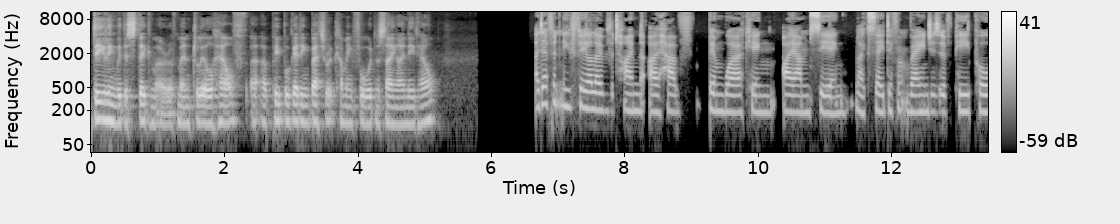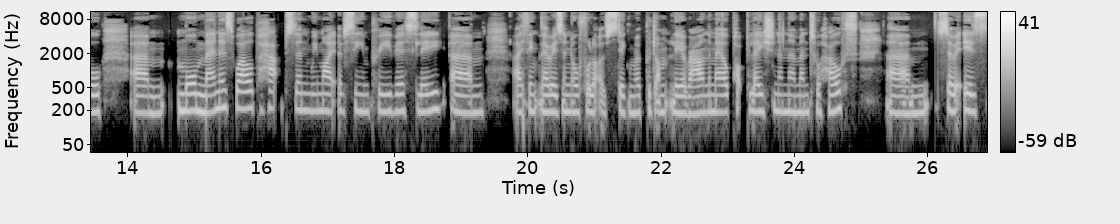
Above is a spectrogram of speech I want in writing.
dealing with the stigma of mental ill health? Uh, are people getting better at coming forward and saying, I need help? I definitely feel over the time that I have been working, I am seeing, like say, different ranges of people, um, more men as well, perhaps than we might have seen previously. Um, I think there is an awful lot of stigma predominantly around the male population and their mental health. Um, so it is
